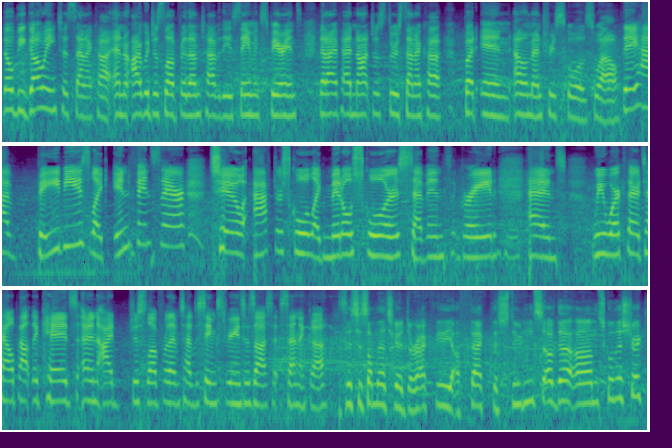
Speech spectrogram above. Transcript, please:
They'll be going to Seneca, and I would just love for them to have the same experience that I've had not just through Seneca, but in elementary school as well. They have babies, like infants there, to after school, like middle schoolers, seventh grade. Mm-hmm. And we work there to help out the kids, and I'd just love for them to have the same experience as us at Seneca. This is something that's going to directly affect the students of the um, school district.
